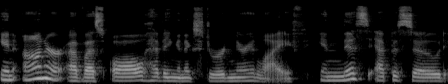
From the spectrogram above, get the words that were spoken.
In honor of us all having an extraordinary life, in this episode,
